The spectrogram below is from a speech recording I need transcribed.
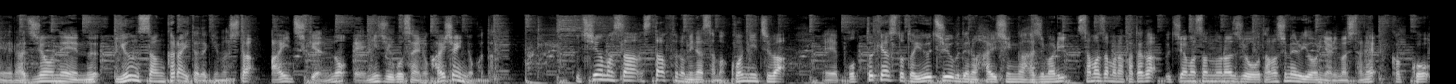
えー、ラジオネーム、ユンさんからいただきました。愛知県の、えー、25歳の会社員の方。内山さん、スタッフの皆様、こんにちは。えー、ポッドキャストと YouTube での配信が始まり、様々な方が内山さんのラジオを楽しめるようになりましたね。かっこ、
